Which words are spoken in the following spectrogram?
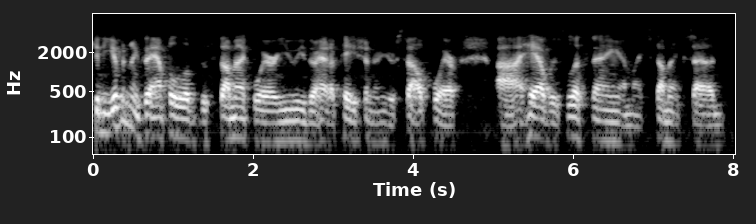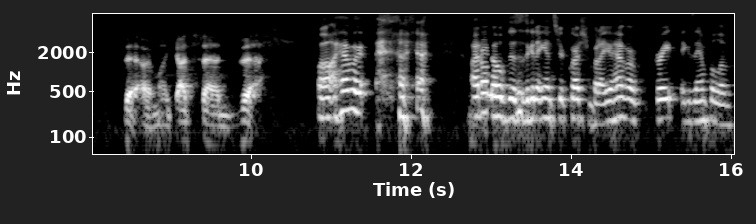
Can you give an example of the stomach where you either had a patient or yourself where, uh, hey, I was listening and my stomach said that, uh, my gut said this. well i have a i have i don't know if this is going to answer your question but i have a great example of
